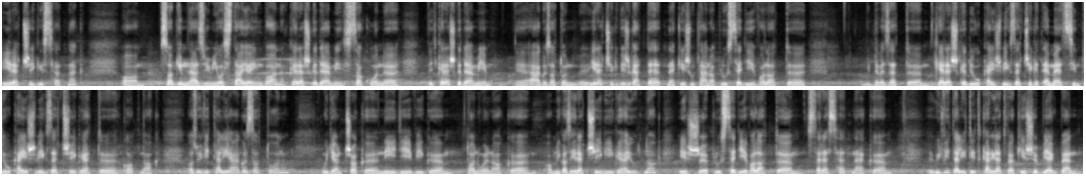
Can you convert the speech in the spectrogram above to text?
érettségizhetnek. A szakgimnáziumi osztályainkban kereskedelmi szakon, egy kereskedelmi ágazaton érettségvizsgát tehetnek, és utána plusz egy év alatt úgynevezett kereskedő OK és végzettséget, emelt szintű OK és végzettséget kapnak. Az ügyviteli ágazaton ugyancsak négy évig tanulnak, amíg az érettségig eljutnak, és plusz egy év alatt szerezhetnek ügyviteli titkár, illetve a későbbiekben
